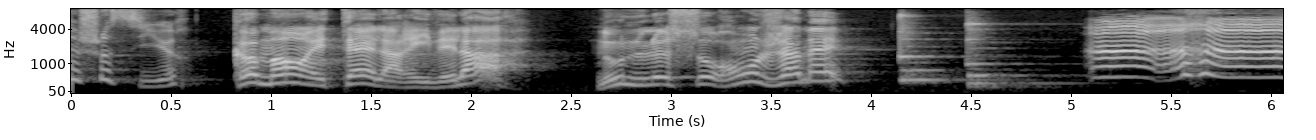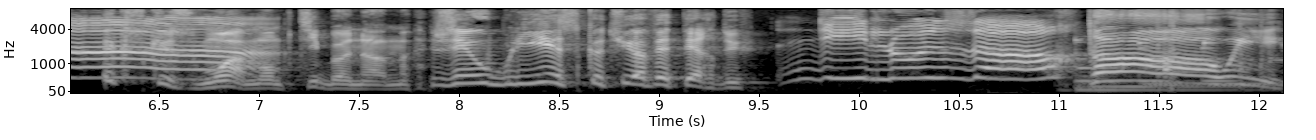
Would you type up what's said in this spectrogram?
de chaussures. Comment est-elle arrivée là? Nous ne le saurons jamais. Excuse-moi, mon petit bonhomme, j'ai oublié ce que tu avais perdu. Dinosaure. Oh oui.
